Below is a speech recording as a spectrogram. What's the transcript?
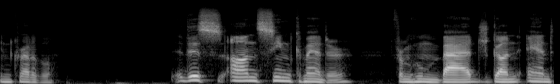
Incredible. This on scene commander, from whom badge, gun, and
